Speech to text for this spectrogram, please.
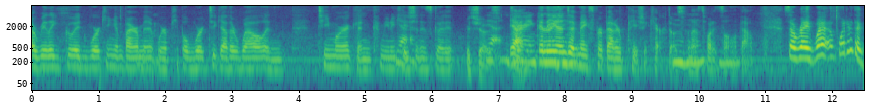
a really good working environment where people work together well and teamwork and communication is good, it It shows. Yeah, it's yeah, very in the end, it makes for better patient care. does. and mm-hmm. that's what it's all mm-hmm. about. So, Ray, what, what are the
